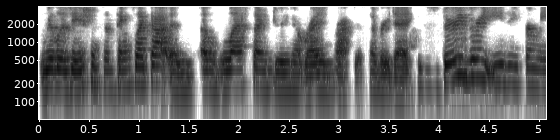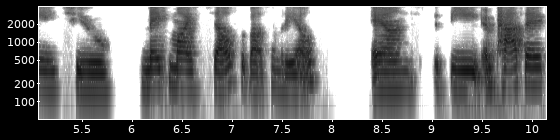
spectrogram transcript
realizations and things like that, and unless I'm doing a writing practice every day, because it's very, very easy for me to make myself about somebody else and be empathic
